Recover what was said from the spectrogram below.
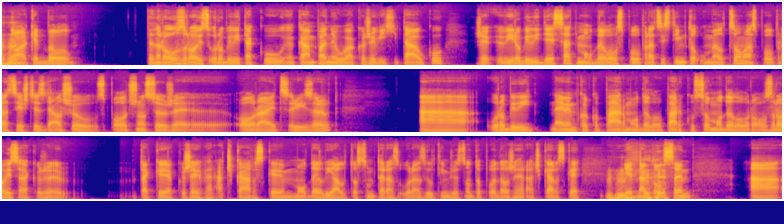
Mhm. No a keď bol ten Rolls Royce urobili takú kampaňovú akože vychytávku, že vyrobili 10 modelov v spolupráci s týmto umelcom a spolupráci ešte s ďalšou spoločnosťou, že All Rights Reserved a urobili neviem koľko pár modelov, pár kusov modelov Rolls Royce, akože také akože hračkárske modely, ale to som teraz urazil tým, že som to povedal, že hračkárske, Mhm. jednak 8 a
